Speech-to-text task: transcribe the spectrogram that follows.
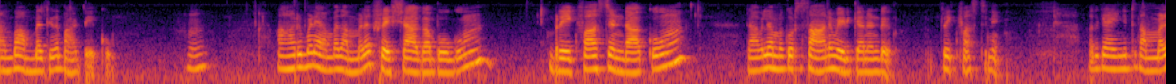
ആകുമ്പോൾ അമ്പലത്തിൽ നിന്ന് പാട്ട് കേൾക്കും ആറു മണിയാകുമ്പോൾ നമ്മൾ ഫ്രഷ് ആകാൻ പോകും. ബ്രേക്ക്ഫാസ്റ്റ് ഉണ്ടാക്കും രാവിലെ നമ്മൾ കുറച്ച് സാധനം മേടിക്കാനുണ്ട് ബ്രേക്ക്ഫാസ്റ്റിന്. അത് കഴിഞ്ഞിട്ട് നമ്മൾ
